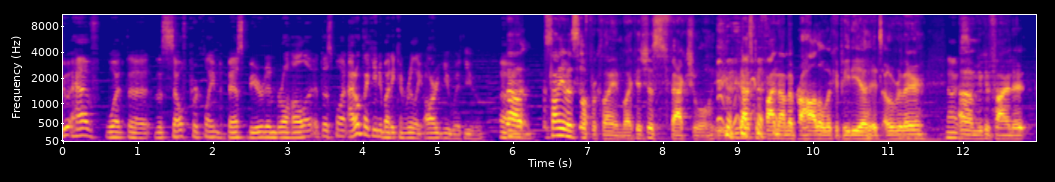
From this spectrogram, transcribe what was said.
you have what the the self-proclaimed best beard in Brawlhalla at this point. I don't think anybody can really argue with you. Um, no, it's not even self-proclaimed. Like it's just factual. You, you guys can find that on the Brawlhalla Wikipedia. It's over there. Nice. Um, you can find it.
